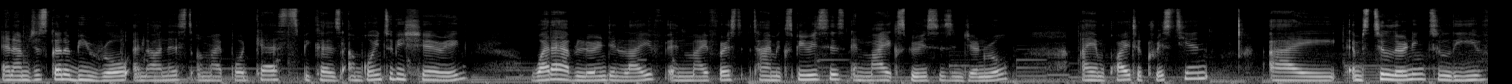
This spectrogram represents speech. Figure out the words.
And I'm just to be raw and honest on my podcasts because I'm going to be sharing what I have learned in life and my first time experiences and my experiences in general. I am quite a Christian. I am still learning to live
